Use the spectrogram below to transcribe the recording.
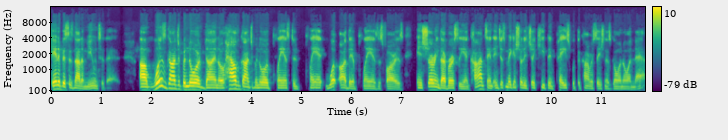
Cannabis is not immune to that. Um, what has Ganjapreneur done, or how have Ganjapreneur plans to plan? What are their plans as far as ensuring diversity in content and just making sure that you're keeping pace with the conversation that's going on now?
